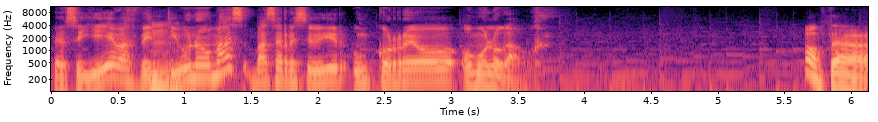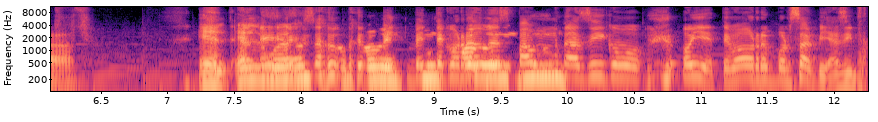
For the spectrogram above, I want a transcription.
Pero si llevas 21 o más, vas a recibir un correo homologado. O sea, el, el weón eso, compró 20 21 correos de spam así como, oye, te vamos a reembolsar, y así.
